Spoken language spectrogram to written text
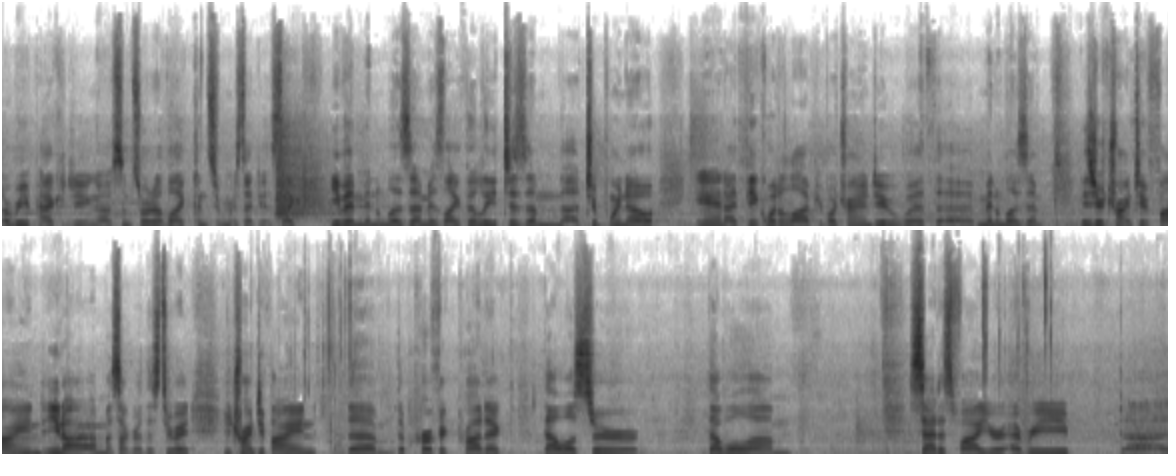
a, repackaging of some sort of like consumerist ideas. Like even minimalism is like the elitism uh, 2.0, and I think what a lot of people are trying to do with uh, minimalism is you're trying to find, you know, I'm a sucker at this too, right? You're trying to find the the perfect product that will serve, that will um, satisfy your every uh,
